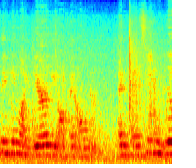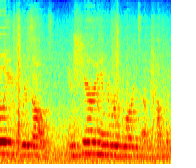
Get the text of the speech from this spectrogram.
thinking like they're the, an owner and, and seeing really results and sharing in the rewards of the company.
